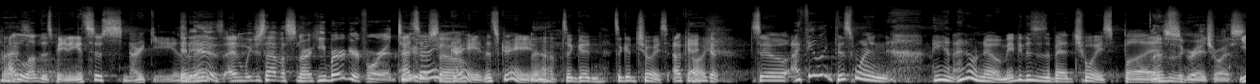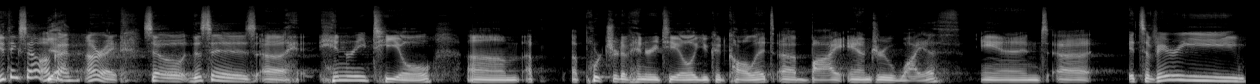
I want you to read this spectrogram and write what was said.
I love this painting. It's so snarky. Isn't It it, is, and we just have a snarky burger for it too. That's right. so great. That's great. Yeah. It's a good. It's a good choice. Okay. I like. So I feel like this one, man. I don't know. Maybe this is a bad choice, but This is a great choice. you think so? Okay. Yeah. All right. So this is uh, Henry Teel, um, a, a portrait of Henry Teel, you could call it, uh, by Andrew Wyeth, and. Uh, it's a very.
